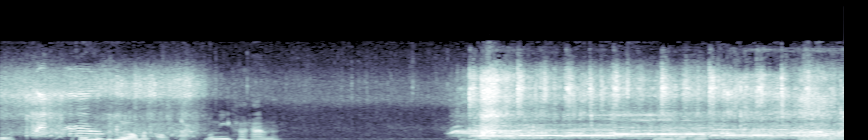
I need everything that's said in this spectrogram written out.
กูดแต่ต้องต้องรอมันออกจากวันนี้ห่างๆหน่อยนี่แบบนี้มามา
